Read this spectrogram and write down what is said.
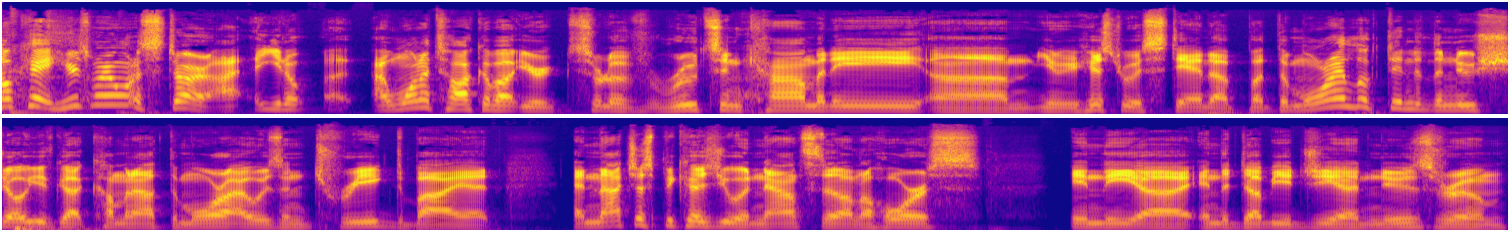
Okay, here's where I want to start. I, you know, I, I want to talk about your sort of roots in comedy, um, you know, your history with stand-up. But the more I looked into the new show you've got coming out, the more I was intrigued by it, and not just because you announced it on a horse in the uh, in the WGN newsroom.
